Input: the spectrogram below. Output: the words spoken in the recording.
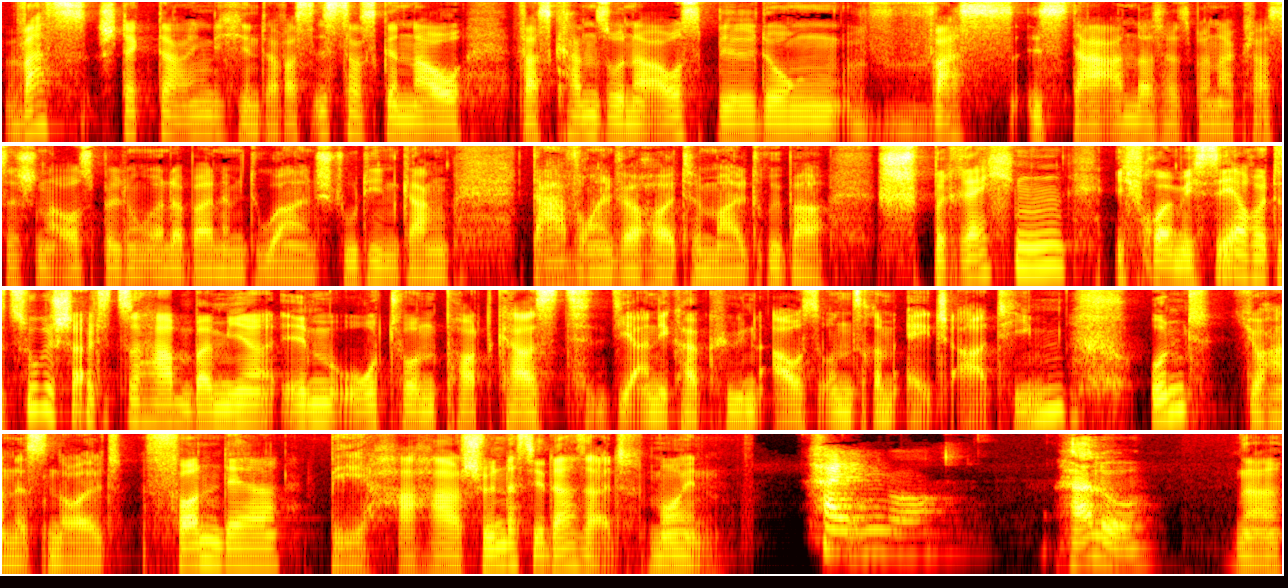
Was steckt da eigentlich hinter? Was ist das genau? Was kann so eine Ausbildung? Was ist da anders als bei einer klassischen Ausbildung oder bei einem dualen Studiengang? Da wollen wir heute mal drüber sprechen. Ich freue mich sehr, heute zugeschaltet zu haben bei mir im O-Ton-Podcast die Annika Kühn aus unserem HR-Team und Johannes Nold von der BHH. Schön, dass ihr da seid. Moin. Hi Ingo. Hallo. Na?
